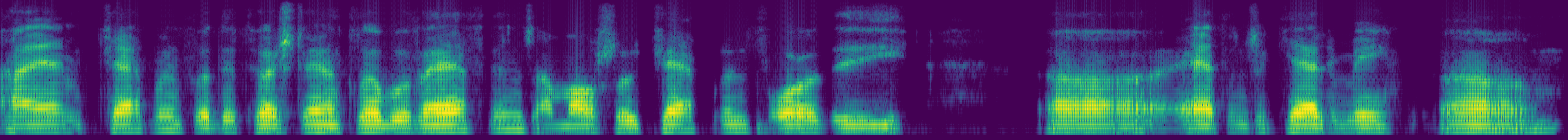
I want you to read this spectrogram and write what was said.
I am chaplain for the Touchdown Club of Athens. I'm also chaplain for the uh, Athens Academy um,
